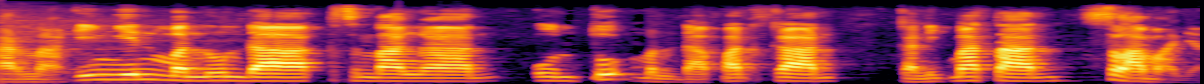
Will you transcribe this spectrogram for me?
karena ingin menunda kesenangan untuk mendapatkan kenikmatan selamanya.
